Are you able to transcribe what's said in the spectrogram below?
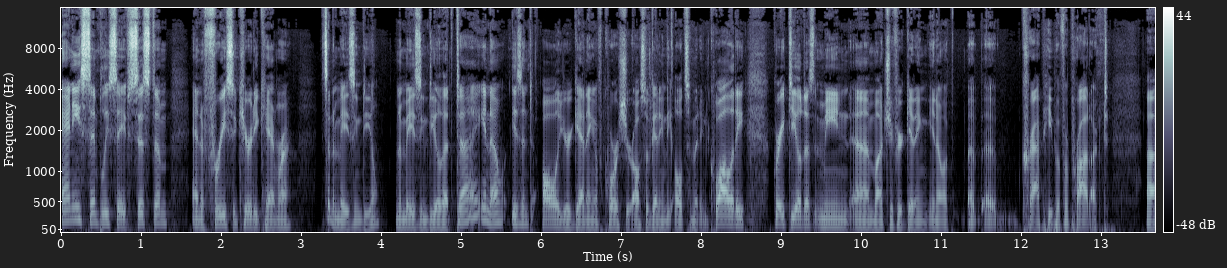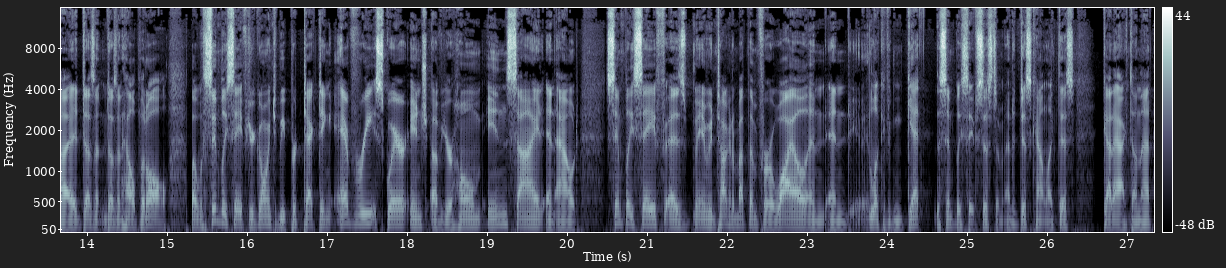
any SimpliSafe system and a free security camera. It's an amazing deal. An amazing deal that, uh, you know, isn't all you're getting. Of course, you're also getting the ultimate in quality. Great deal doesn't mean uh, much if you're getting, you know, a, a, a crap heap of a product. Uh, it doesn't doesn't help at all. But with SimpliSafe, you're going to be protecting every square inch of your home, inside and out. SimpliSafe, as we've been talking about them for a while, and and look, if you can get the SimpliSafe system at a discount like this, got to act on that.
